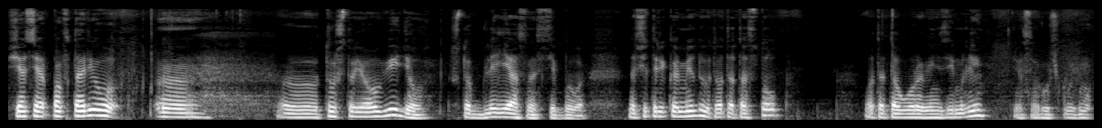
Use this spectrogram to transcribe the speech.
Сейчас я повторю э, э, то, что я увидел, чтобы для ясности было. Значит, рекомендуют вот это столб, вот это уровень земли. Сейчас я ручку возьму.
